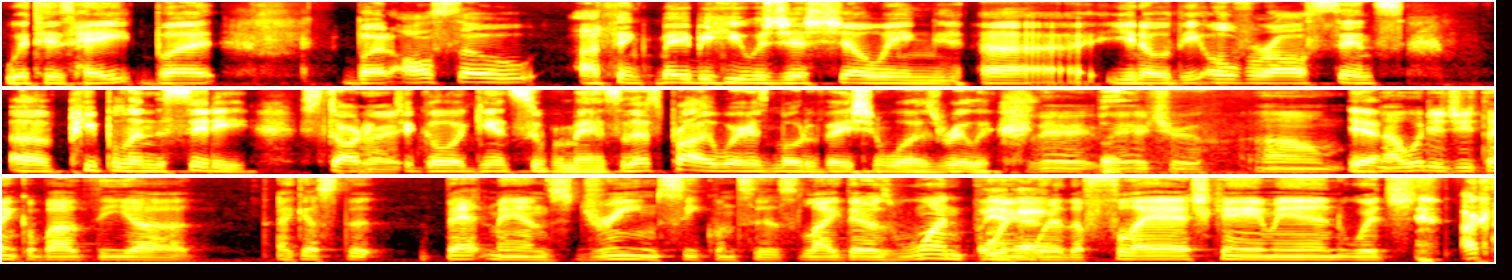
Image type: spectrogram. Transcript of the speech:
with his hate, but but also I think maybe he was just showing, uh, you know, the overall sense of people in the city starting right. to go against Superman. So that's probably where his motivation was, really. Very, but, very true. Um, yeah. Now, what did you think about the? Uh, I guess the Batman's dream sequences. Like there's one point yeah. where the Flash came in, which I could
